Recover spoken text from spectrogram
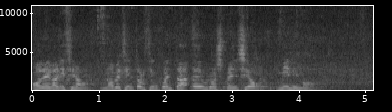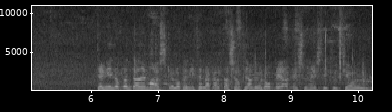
o de Galicia. 950 euros pensión mínima. Teniendo en cuenta además que lo que dice la Carta Social Europea, que es una institución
